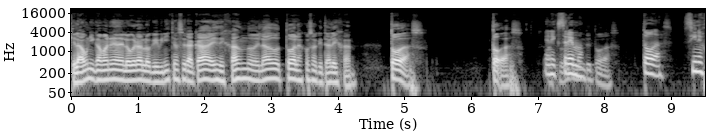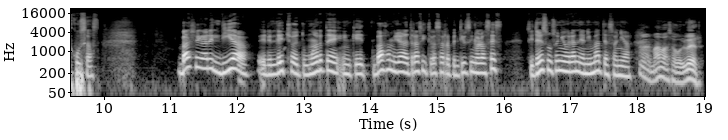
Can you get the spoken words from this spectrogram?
Que la única manera de lograr lo que viniste a hacer acá es dejando de lado todas las cosas que te alejan. Todas. Todas. En extremo. Todas. Todas. Sin excusas. Va a llegar el día, en el hecho de tu muerte, en que vas a mirar atrás y te vas a arrepentir si no lo haces. Si tenés un sueño grande, animate a soñar. además vas a volver.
